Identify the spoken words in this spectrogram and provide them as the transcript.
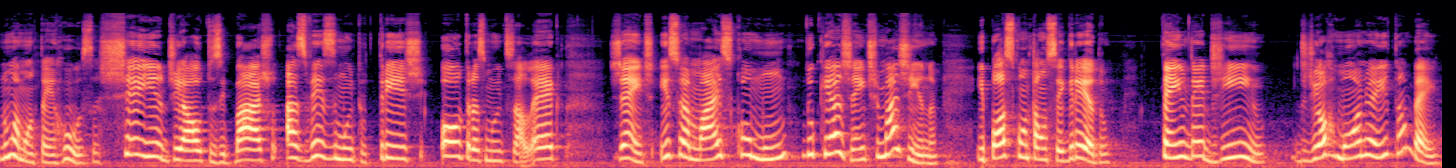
numa montanha russa, cheia de altos e baixos, às vezes muito triste, outras muito alegres. Gente, isso é mais comum do que a gente imagina. E posso contar um segredo? Tem o dedinho de hormônio aí também.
